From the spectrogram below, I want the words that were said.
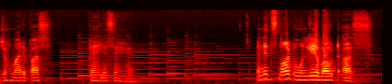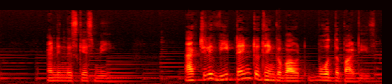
जो हमारे पास पहले से है। And it's not only about us and in this case me actually we tend to think about both the parties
